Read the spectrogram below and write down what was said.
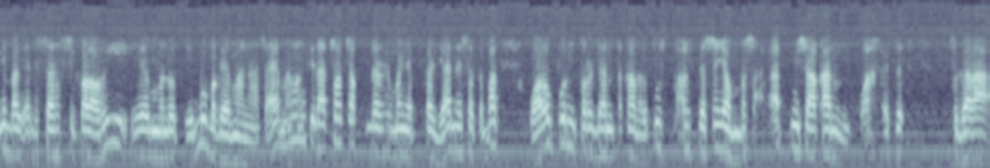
ini bagi secara psikologi ya, menurut ibu bagaimana? Saya memang tidak cocok dari banyak pekerjaan di satu tempat walaupun pekerjaan tekan itu fasilitasnya yang besar misalkan wah itu segala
